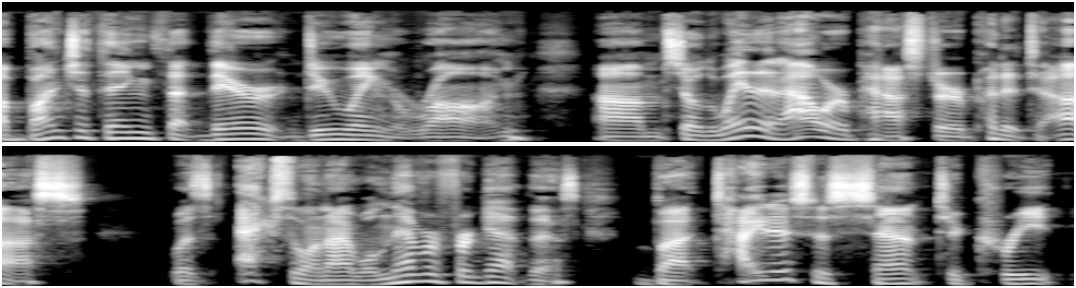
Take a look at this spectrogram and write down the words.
a bunch of things that they're doing wrong. Um, so the way that our pastor put it to us was excellent. I will never forget this. But Titus is sent to Crete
